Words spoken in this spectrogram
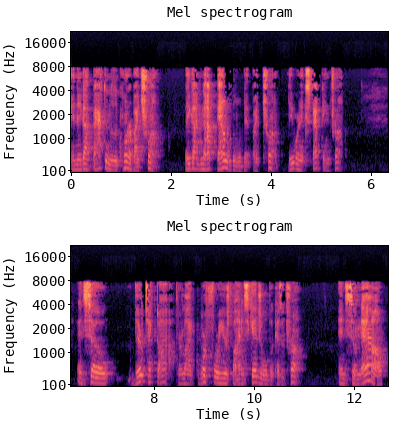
and they got backed into the corner by Trump. They got knocked down a little bit by Trump. They weren't expecting Trump. And so they're ticked off. They're like, we're four years behind schedule because of Trump. And so now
